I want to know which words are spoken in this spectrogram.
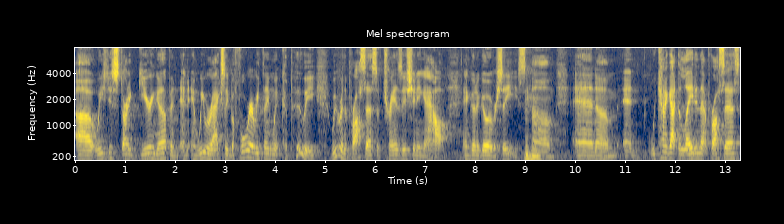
uh, we just started gearing up, and, and, and we were actually, before everything went kapooey, we were in the process of transitioning out and going to go overseas. Um, and, um, and we kind of got delayed in that process.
